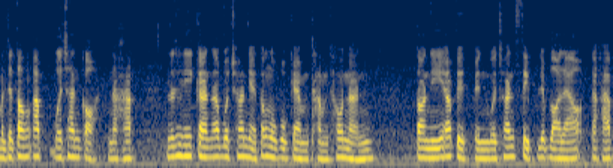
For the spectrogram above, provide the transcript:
มันจะต้องอัปเวอร์ชันก่อนนะครับ แล้วทีนี้การอัปเวอร์ชันเนี่ยต้องลงโปรแกรมทำเท่านั้น ตอนนี้อัปเดตเป็นเวอร์ชัน10 เรียบร้อยแล้วนะครับ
